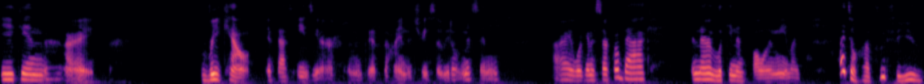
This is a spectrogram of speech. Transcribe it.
you can, all right, recount if that's easier. Let me get behind the tree so we don't miss any. All right, we're going to circle back. And they're looking and following me like, I don't have food for you.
